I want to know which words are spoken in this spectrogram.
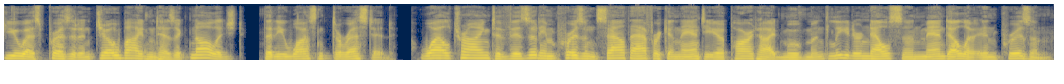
U.S. President Joe Biden has acknowledged that he wasn't arrested while trying to visit imprisoned South African anti-apartheid movement leader Nelson Mandela in prison.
